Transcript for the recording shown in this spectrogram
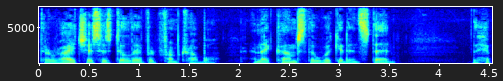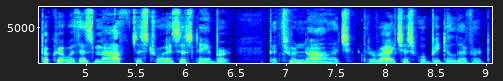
The righteous is delivered from trouble, and it comes to the wicked instead. The hypocrite with his mouth destroys his neighbor, but through knowledge the righteous will be delivered.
